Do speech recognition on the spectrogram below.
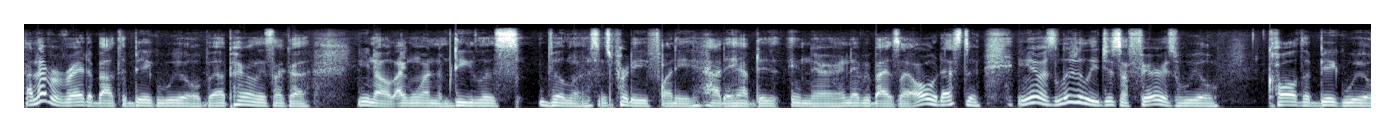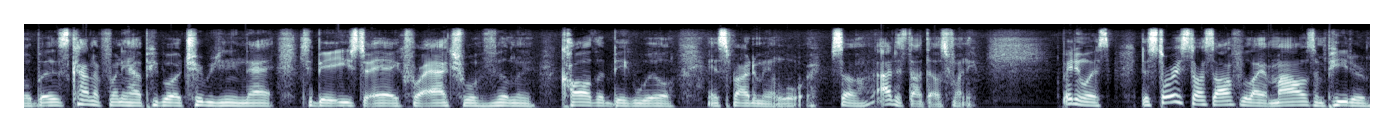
I never read about the big wheel, but apparently it's like a you know like one of them D-list villains. It's pretty funny how they have this in there, and everybody's like, oh, that's the you know it's literally just a Ferris wheel called the Big Wheel. But it's kind of funny how people are attributing that to be an Easter egg for an actual villain called the Big Wheel in Spider-Man lore. So I just thought that was funny. But anyways, the story starts off with like Miles and Peter,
